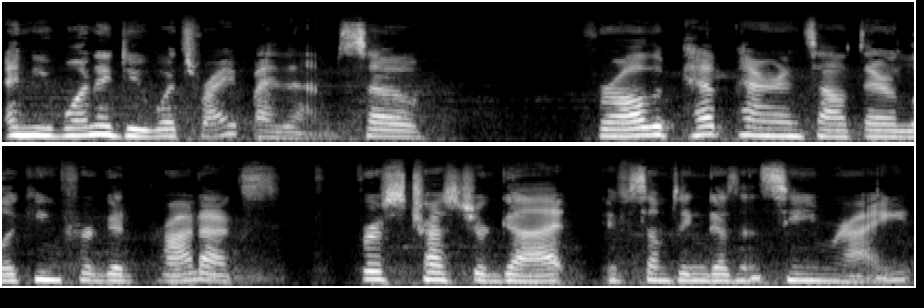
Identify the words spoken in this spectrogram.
And you want to do what's right by them. So, for all the pet parents out there looking for good products, first trust your gut if something doesn't seem right.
